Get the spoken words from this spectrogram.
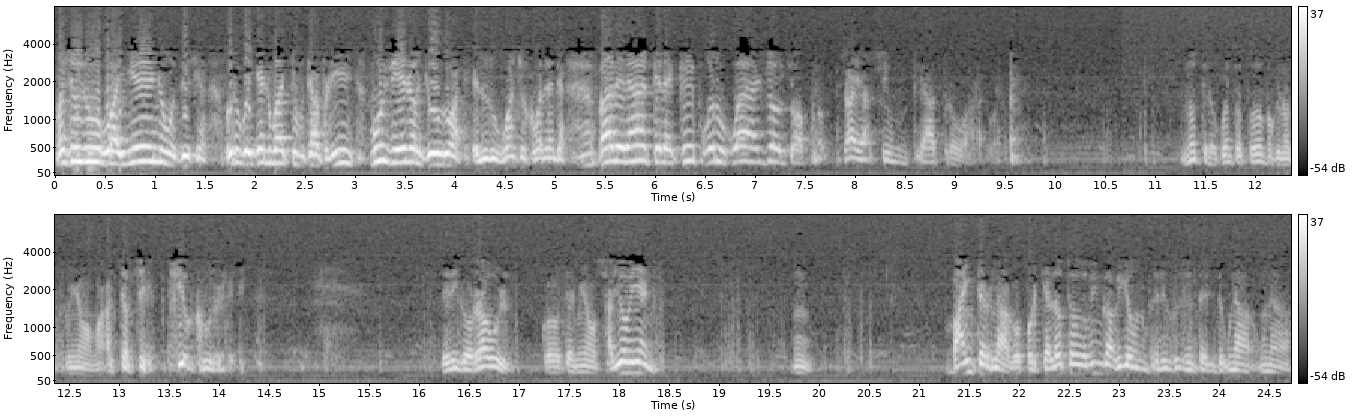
más el uruguayano, decía, uruguayano va a feliz, muy bien, Uruguay. El uruguayo que va adelante, el equipo uruguayo, yo, trae así un teatro bárbaro. No te lo cuento todo porque no terminamos más. Entonces, ¿qué ocurre? Le digo, Raúl, cuando terminó, ¿salió bien? Mm. Va a Interlago, porque al otro domingo había un, una, una,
